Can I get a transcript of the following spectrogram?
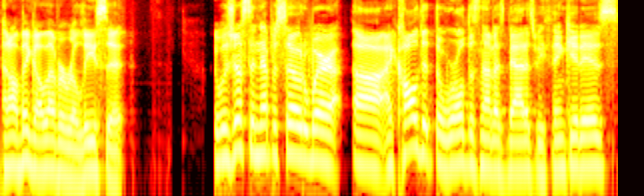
I don't think I'll ever release it. It was just an episode where uh, I called it "The World Is Not As Bad as We Think It Is,"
